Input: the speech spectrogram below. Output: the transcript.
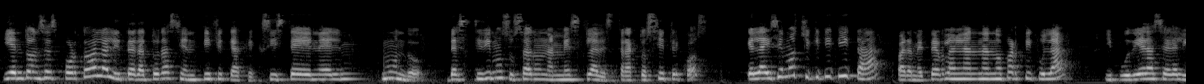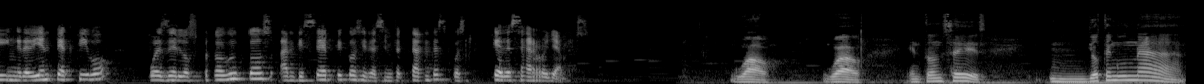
y entonces por toda la literatura científica que existe en el mundo, decidimos usar una mezcla de extractos cítricos que la hicimos chiquititita para meterla en la nanopartícula y pudiera ser el ingrediente activo pues de los productos antisépticos y desinfectantes pues que desarrollamos. Wow, wow. Entonces, mm, yo tengo una,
